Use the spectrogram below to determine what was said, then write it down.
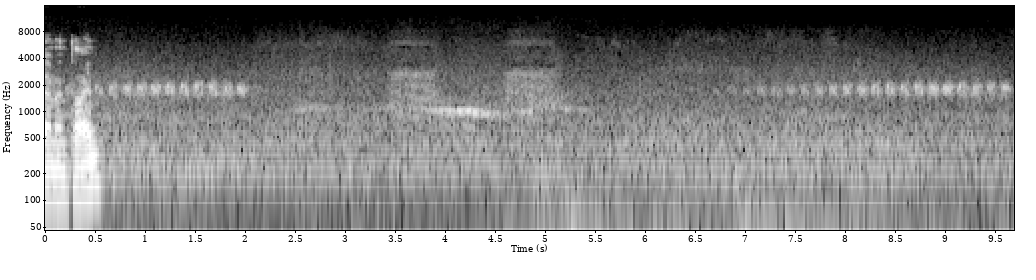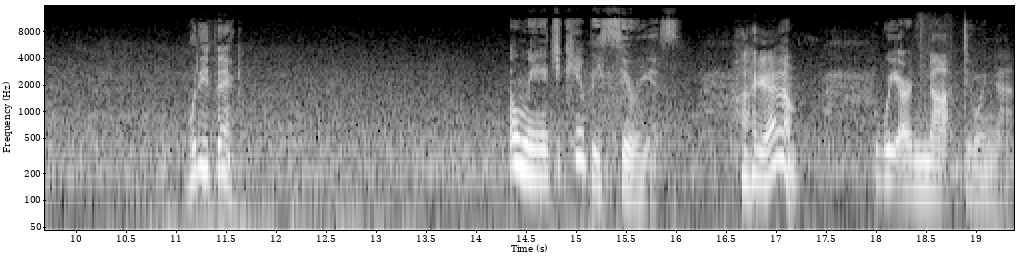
Clementine. What do you think? Oh, Mead, you can't be serious. I am. We are not doing that.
